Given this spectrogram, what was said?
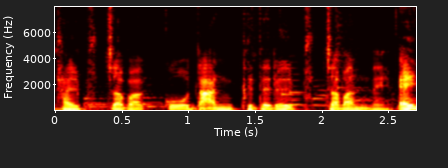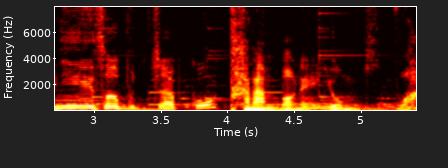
잘 붙잡았고 난 그대를 붙잡았네. 애니에서 붙잡고 단 한 번의 용기. 와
